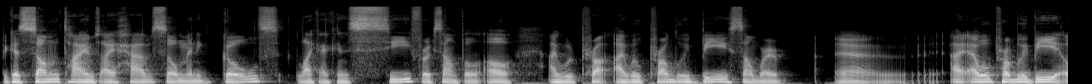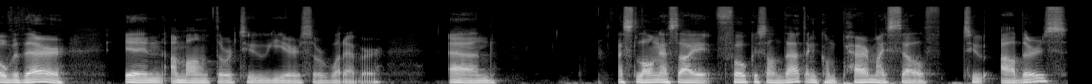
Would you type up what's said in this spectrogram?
Because sometimes I have so many goals, like I can see, for example, oh, I will pro- I will probably be somewhere, uh, I, I will probably be over there in a month or two years or whatever, and as long as I focus on that and compare myself to others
